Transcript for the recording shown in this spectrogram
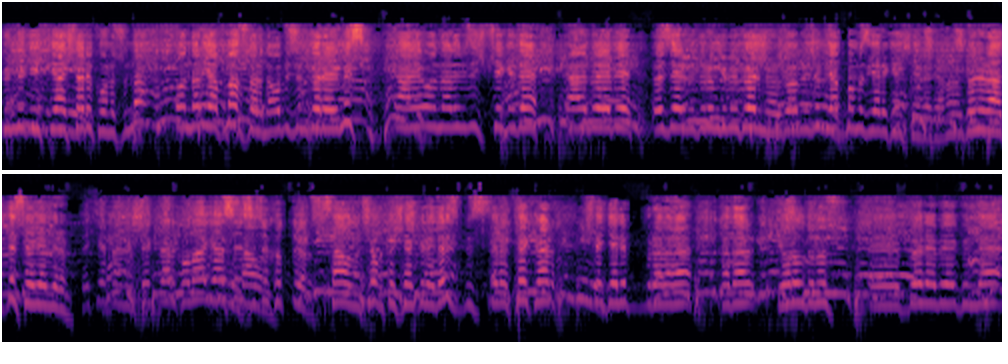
günlük ihtiyaçları konusunda onları yapmak zorunda. O bizim görevimiz. Yani onları biz hiçbir şekilde yani böyle bir özel bir durum gibi görmüyoruz. O bizim yapmamız gereken şeyler yani. Onu gönül rahatlıkla söyleyebilirim. Peki efendim tekrar kolay gelsin. Sizi kutluyoruz. Sağ olun. Çok teşekkür ederiz. Biz size tekrar işte gelip buralara kadar yoruldunuz. Ee, böyle bir günde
